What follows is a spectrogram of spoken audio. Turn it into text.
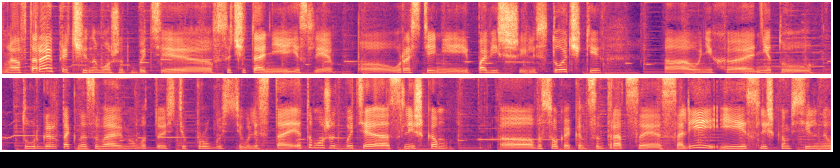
А вторая причина может быть в сочетании, если у растений повисшие листочки, у них нету тургор, так называемый, вот, то есть упругости у листа. Это может быть э, слишком э, высокая концентрация солей и слишком сильное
